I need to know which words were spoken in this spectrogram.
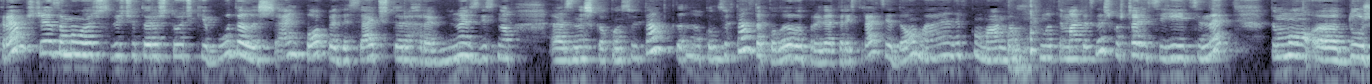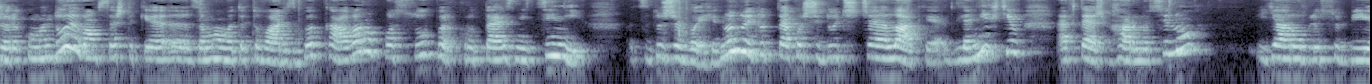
крем, що я замовила собі 4 штучки, буде лише по 54 гривні. Ну і, звісно, е, знижка консультант, консультанта, коли ви прийдете реєстрацію до мене в команду. Будете мати знижку ще від цієї ціни. Тому е, дуже рекомендую вам все ж таки е, замовити товар з бекаверу по супер крутезній ціні. Це дуже вигідно. Ну і тут також йдуть ще лаки для нігтів, теж в гарну ціну. Я роблю собі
